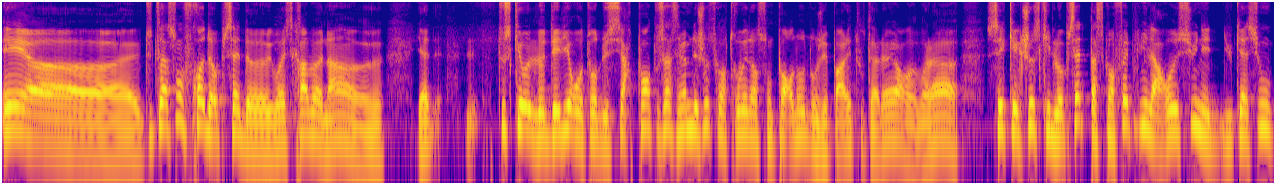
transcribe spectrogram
Et euh, de toute façon, Freud obsède euh, Wes Craven. Hein, y a tout ce qui est le délire autour du serpent, tout ça, c'est même des choses qu'on retrouvait dans son porno dont j'ai parlé tout à l'heure. voilà, c'est quelque chose qui l'obsède parce qu'en fait, lui, il a reçu une éducation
